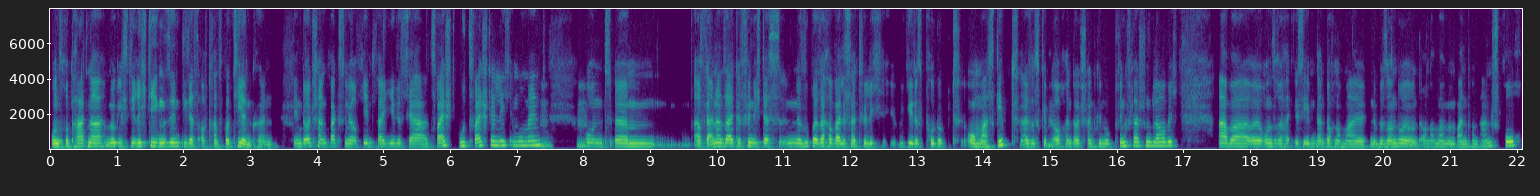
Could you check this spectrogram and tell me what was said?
unsere Partner möglichst die richtigen sind, die das auch transportieren können. In Deutschland wachsen wir auf jeden Fall jedes Jahr zwei, gut zweistellig im Moment. Mhm. mhm. Und ähm, auf der anderen Seite finde ich das eine super Sache, weil es natürlich jedes Produkt en masse gibt. Also es gibt mhm. auch in Deutschland genug Trinkflaschen, glaube ich. Aber äh, unsere ist eben dann doch nochmal eine besondere und auch nochmal mit einem anderen Anspruch.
